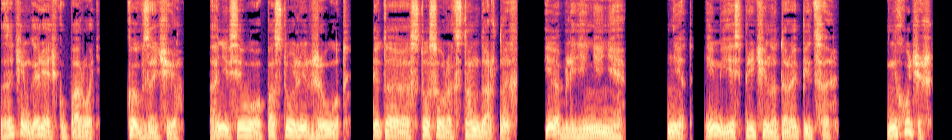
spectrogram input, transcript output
Зачем горячку пороть? Как зачем? Они всего по сто лет живут. Это 140 стандартных. И обледенение. Нет, им есть причина торопиться. Не хочешь,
